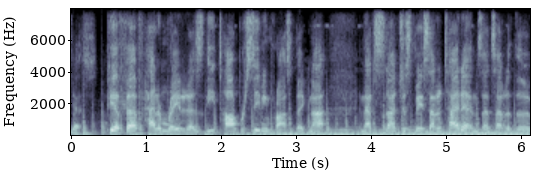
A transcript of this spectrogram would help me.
Yes. PFF had him rated as the top receiving prospect, not, and that's not just based out of tight ends. That's out of the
